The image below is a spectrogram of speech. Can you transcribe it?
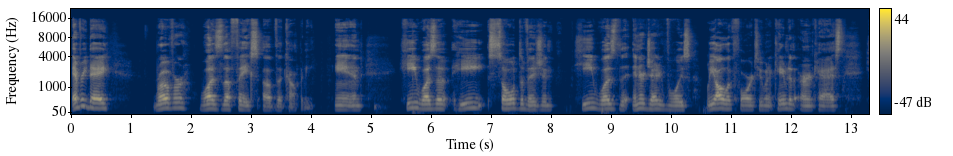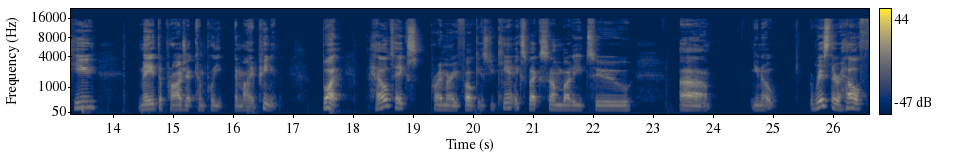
Every day, Rover was the face of the company. And he was the he sold the vision. He was the energetic voice we all look forward to when it came to the Earncast. He made the project complete, in my opinion. But hell takes primary focus. You can't expect somebody to, uh, you know, risk their health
